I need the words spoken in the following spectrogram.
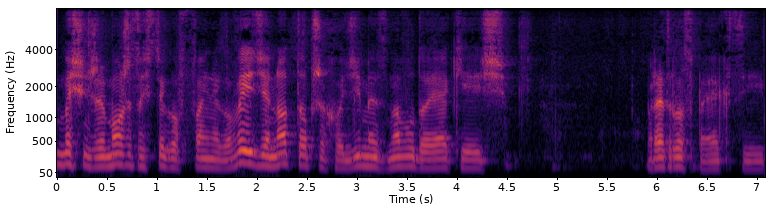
myśli, że może coś z tego fajnego wyjdzie, no to przechodzimy znowu do jakiejś retrospekcji.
